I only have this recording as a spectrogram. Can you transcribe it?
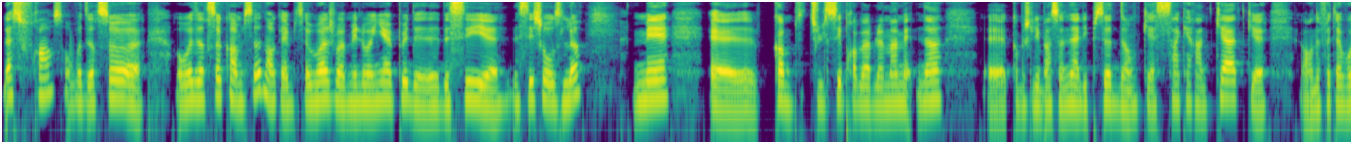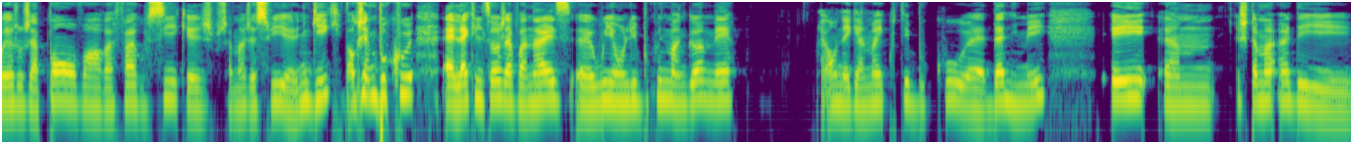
la souffrance, on va dire ça, on va dire ça comme ça. Donc habituellement, je vais m'éloigner un peu de, ces, euh, de ces choses-là. Mais euh, comme tu le sais probablement maintenant, euh, comme je l'ai mentionné à l'épisode donc 144, que on a fait un voyage au Japon, on va en refaire aussi, que justement je suis une geek, donc j'aime beaucoup la culture japonaise. oui, on lit beaucoup de mangas, mais on a également écouté beaucoup d'animés. Et justement un des,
